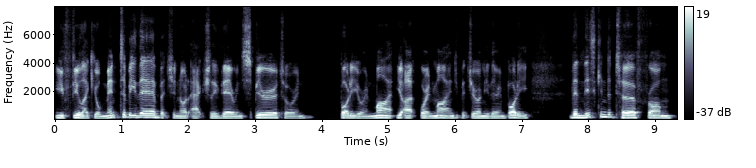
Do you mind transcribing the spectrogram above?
you feel like you're meant to be there, but you're not actually there in spirit or in body or in mind, uh, or in mind, but you're only there in body, then this can deter from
